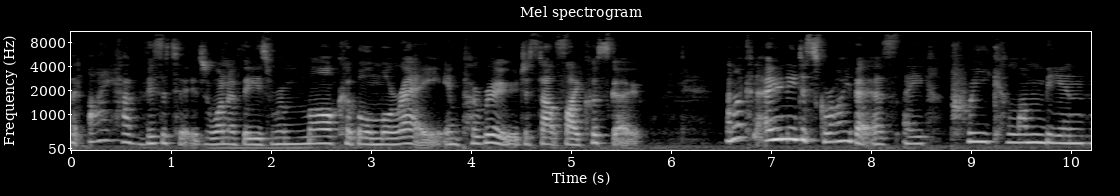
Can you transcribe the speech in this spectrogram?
But I have visited one of these remarkable moray in Peru, just outside Cusco, and I can only describe it as a pre Columbian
